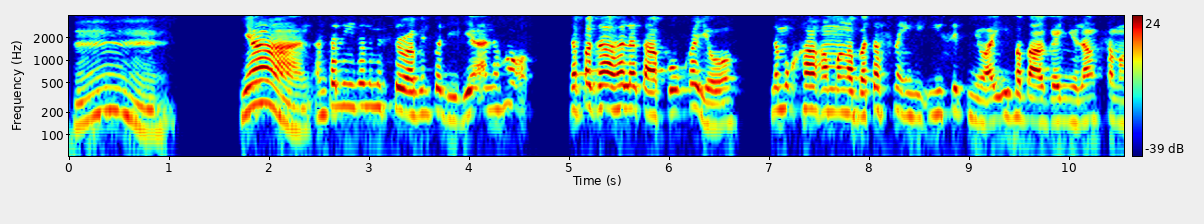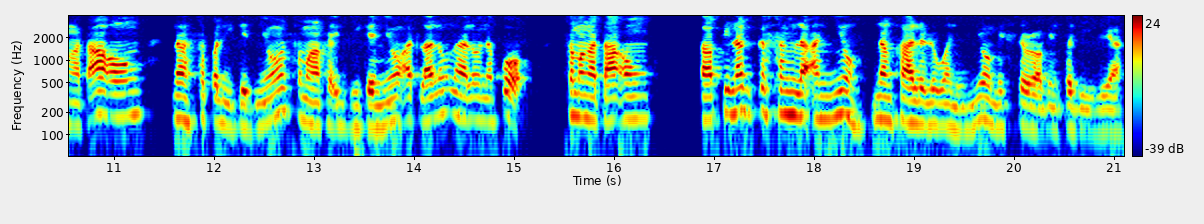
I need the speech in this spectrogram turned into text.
Hmm. Yan. Ang talino ni Mr. Robin Padilla, ano ho? Napaghahalata po kayo na mukhang ang mga batas na iniisip nyo ay ibabagay nyo lang sa mga taong nasa paligid nyo, sa mga kaibigan nyo, at lalong-lalo na po sa mga taong ah, pinagkasanglaan nyo ng kaluluwa ninyo, Mr. Robin Padilla.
